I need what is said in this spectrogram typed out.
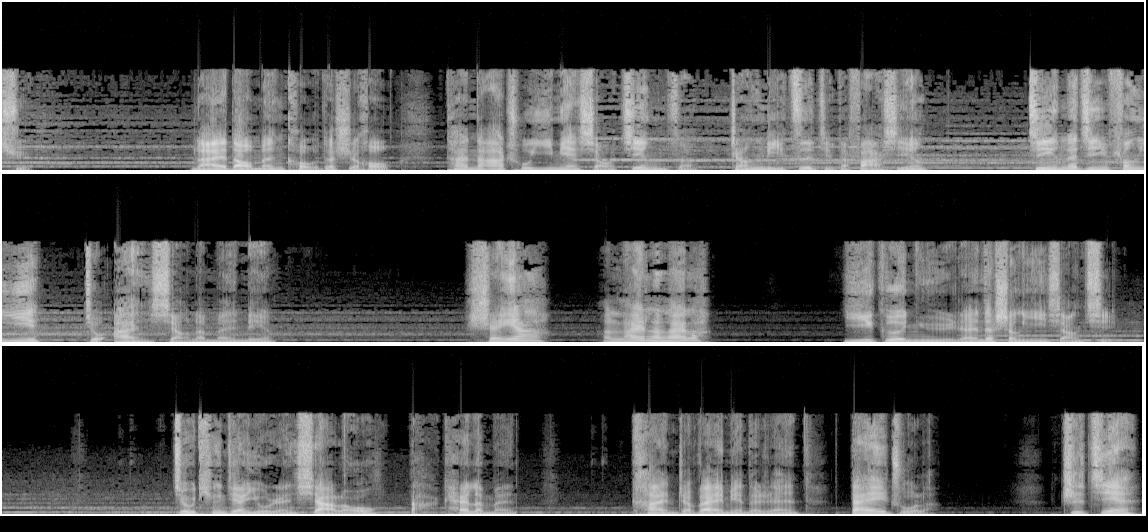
去。来到门口的时候，他拿出一面小镜子，整理自己的发型，紧了紧风衣，就按响了门铃。谁呀？啊，来了来了！一个女人的声音响起。就听见有人下楼打开了门，看着外面的人呆住了。只见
